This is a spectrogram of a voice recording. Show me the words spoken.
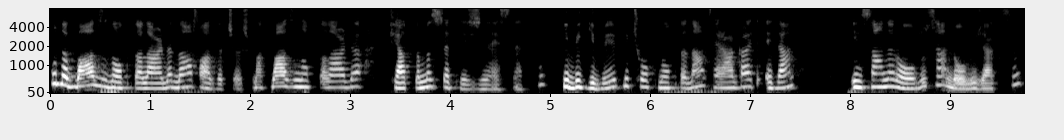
Bu da bazı noktalarda daha fazla çalışmak, bazı noktalarda fiyatlama stratejini esnetmek gibi gibi birçok noktadan feragat eden insanlar oldu. Sen de olacaksın.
